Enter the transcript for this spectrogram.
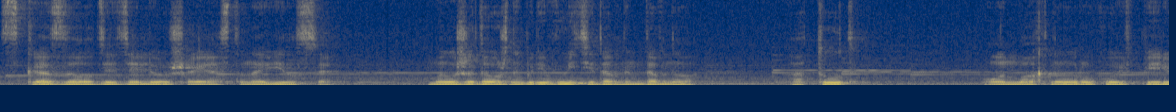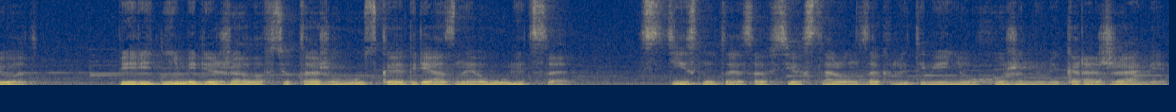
сказал дядя Леша и остановился. Мы уже должны были выйти давным-давно. А тут... Он махнул рукой вперед. Перед ними лежала все та же узкая грязная улица, стиснутая со всех сторон закрытыми и неухоженными гаражами.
